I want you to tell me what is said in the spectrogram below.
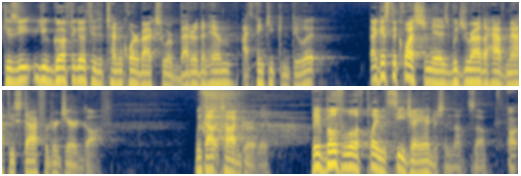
because you you have to go through the ten quarterbacks who are better than him. I think you can do it. I guess the question is, would you rather have Matthew Stafford or Jared Goff without Todd Gurley? They both will have played with C.J. Anderson though, so Oh,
